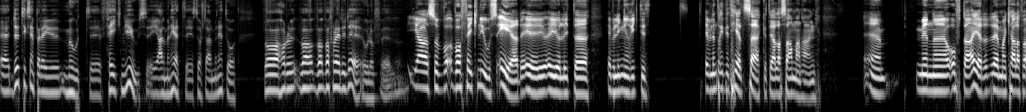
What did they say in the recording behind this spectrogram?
Eh, du till exempel är ju mot eh, fake news i allmänhet, i största allmänhet då. Var har du, var, var, varför är du det, Olof? Eh, ja, alltså vad, vad fake news är, det är ju, är ju lite, är väl ingen riktigt, är väl inte riktigt helt säkert i alla sammanhang. Men ofta är det det man kallar för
